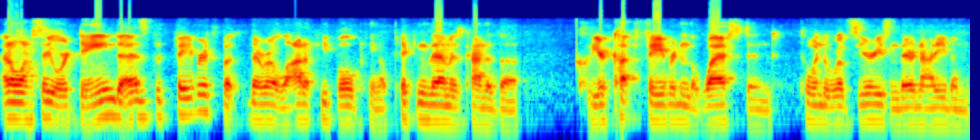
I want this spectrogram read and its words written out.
I don't want to say ordained as the favorites, but there were a lot of people, you know, picking them as kind of the clear cut favorite in the West and to win the World Series, and they're not even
